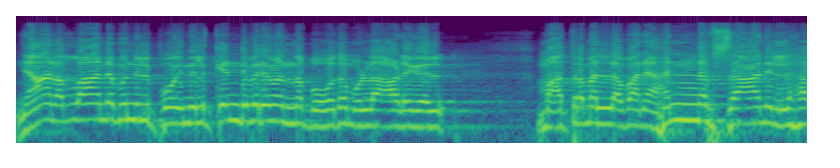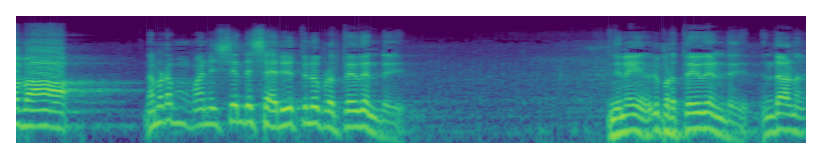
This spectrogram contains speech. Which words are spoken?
ഞാൻ അള്ളാഹിന്റെ മുന്നിൽ പോയി നിൽക്കേണ്ടി വരുമെന്ന ബോധമുള്ള ആളുകൾ മാത്രമല്ല നമ്മുടെ മനുഷ്യന്റെ ശരീരത്തിന് പ്രത്യേകത ഉണ്ട് ഇതിന് ഒരു പ്രത്യേകത ഉണ്ട് എന്താണ്?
